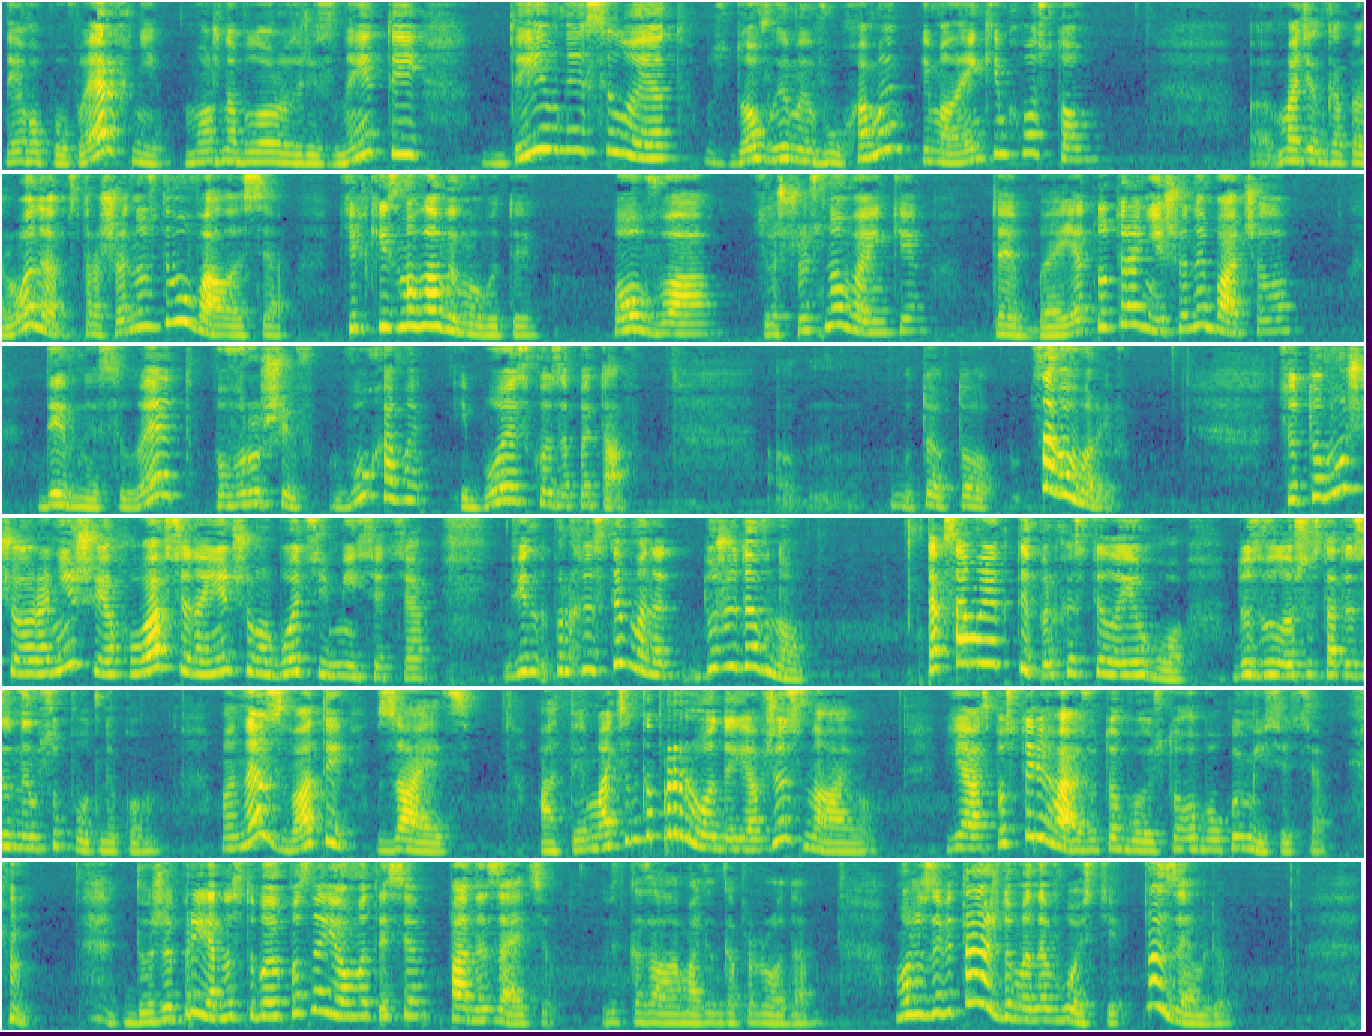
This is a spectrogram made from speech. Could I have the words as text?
На його поверхні можна було розрізнити дивний силует з довгими вухами і маленьким хвостом. Е, Матінка природа страшенно здивувалася, тільки й змогла вимовити Ова, це щось новеньке. Тебе я тут раніше не бачила. Дивний силует поворушив вухами і боязко запитав. Тобто заговорив. Це тому, що раніше я ховався на іншому боці місяця. Він прихистив мене дуже давно. Так само, як ти прихистила його, дозволивши стати земним супутником. Мене звати Заєць, а ти матінка природи, я вже знаю. Я спостерігаю за тобою з того боку місяця. Хм, дуже приємно з тобою познайомитися, пане Зайцю, відказала матінка природа. Може, завітаєш до мене в гості на землю?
